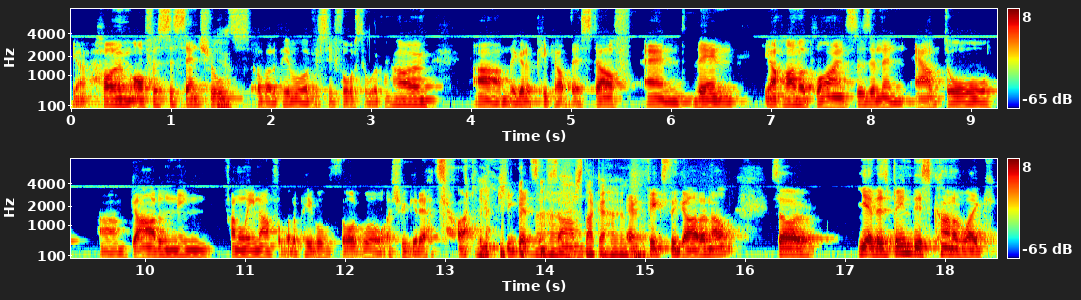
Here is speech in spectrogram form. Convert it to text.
you know home office essentials. A lot of people are obviously forced to work from home. Um, they've got to pick up their stuff, and then you know home appliances, and then outdoor um, gardening. Funnily enough, a lot of people thought, well, I should get outside and actually get some sun stuck at home. and fix the garden up. So yeah, there's been this kind of like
